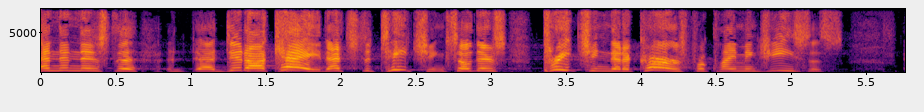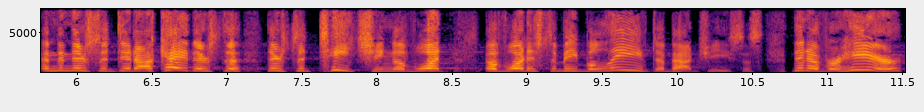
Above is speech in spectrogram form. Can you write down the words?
And then there's the uh, didache, that's the teaching. So there's preaching that occurs proclaiming Jesus. And then there's the didache, there's the, there's the teaching of what, of what is to be believed about Jesus. Then over here,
